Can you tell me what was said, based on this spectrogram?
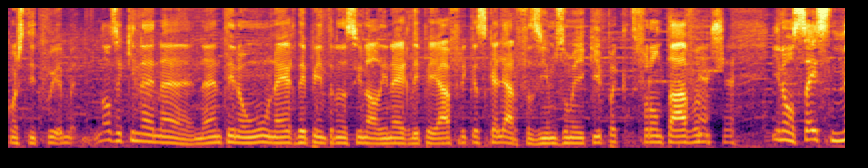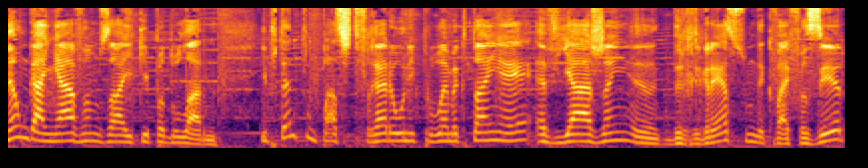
constituía. Nós aqui na, na, na, Antena 1, na RDP Internacional e na RDP África, se calhar fazíamos uma equipa que defrontávamos e não sei se não ganhávamos à equipa do Larne. E portanto, o Passos de Ferreira, o único problema que tem é a viagem de regresso que vai fazer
